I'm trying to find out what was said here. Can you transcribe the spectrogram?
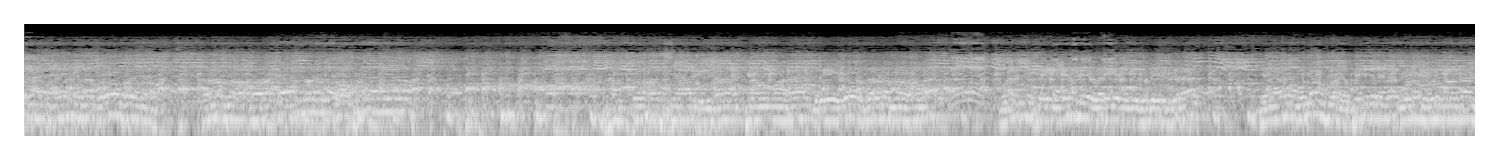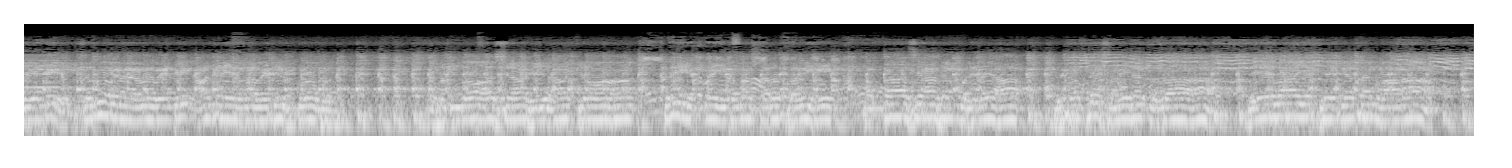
எல்லாரும் உணவு போடும் பெண்கள் எல்லாம் உணவு உணவுதான் வேண்டி செல்வ விநாயகர் வேண்டி ஆஞ்சநேயர்கள் வேண்டி உணவு போடும் தேவாய சேகதன்வானா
